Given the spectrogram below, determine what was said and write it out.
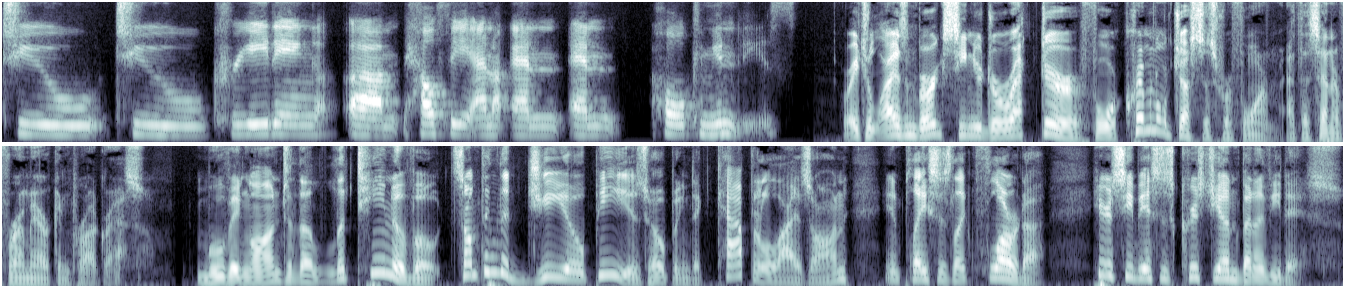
to to creating um, healthy and and and whole communities. Rachel Eisenberg, Senior Director for Criminal Justice Reform at the Center for American Progress. Moving on to the Latino vote, something the GOP is hoping to capitalize on in places like Florida. Here's CBS's Christian Benavides.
